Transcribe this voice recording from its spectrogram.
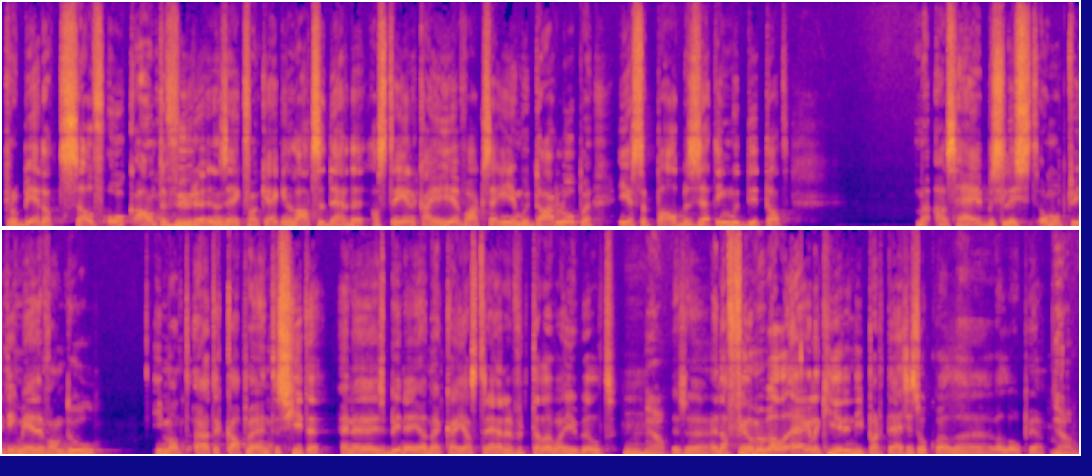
probeer dat zelf ook aan te vuren. Dan zeg ik van, kijk, in de laatste derde, als trainer kan je heel vaak zeggen, je moet daar lopen, eerste paal, bezetting moet dit, dat. Maar als hij beslist om op 20 meter van doel iemand uit te kappen en te schieten, en hij is binnen, ja, dan kan je als trainer vertellen wat je wilt. Ja. Dus, eh, en dat viel me wel eigenlijk hier in die partijtjes ook wel, eh, wel op. Ja. Ja.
